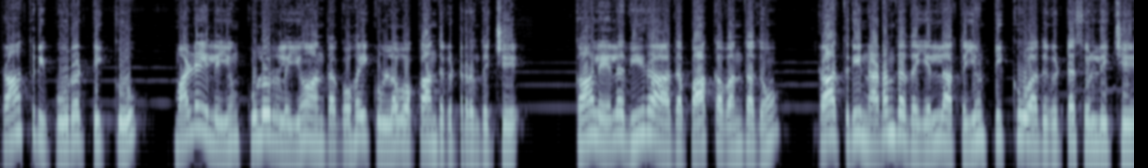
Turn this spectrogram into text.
ராத்திரி பூரா டிக்கு மழையிலையும் குளிர்லையும் அந்த குகைக்குள்ள உக்காந்துகிட்டு இருந்துச்சு. காலையில வீரா அதை பார்க்க வந்ததும் ராத்திரி நடந்ததை எல்லாத்தையும் டிக்கு அதுகிட்ட சொல்லிச்சு.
